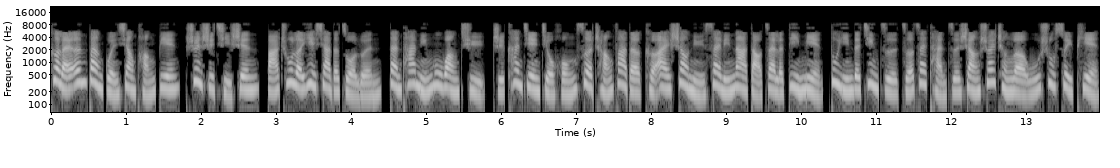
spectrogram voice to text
克莱恩半滚向旁边，顺势起身，拔出了腋下的左轮。但他凝目望去，只看见酒红色长发的可爱少女赛琳娜倒在了地面，镀银的镜子则在毯子上摔成了无数碎片。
